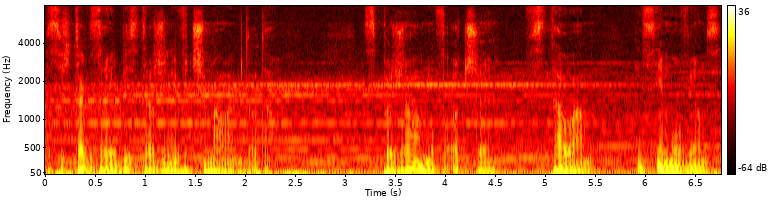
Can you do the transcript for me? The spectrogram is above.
Jesteś tak zajebista, że nie wytrzymałem, dodał. Spojrzałam mu w oczy, wstałam, nic nie mówiąc,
